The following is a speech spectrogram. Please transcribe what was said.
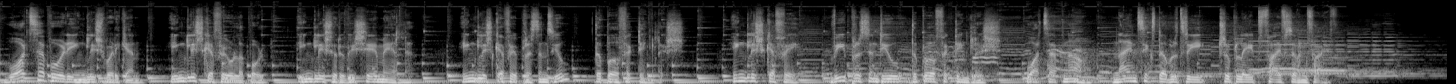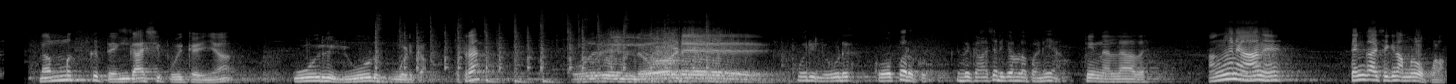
വാട്സാപ്പ് വഴി ഇംഗ്ലീഷ് പഠിക്കാൻ ഇംഗ്ലീഷ് കഫേ ഉള്ളപ്പോൾ ഇംഗ്ലീഷ് ഒരു വിഷയമേ അല്ല. English cafe presents you the perfect English English cafe we present you the perfect English WhatsApp now nine six double three triple eight five seven five നമുക്ക് തെങ്കാശി പോയി കഴിഞ്ഞാൽ ഒരു ലോഡ് പൂവെടുക്കാം എത്ര? ഒരു ലോഡ്. ഒരു ലോഡ് കോപ്പറക്കും ഇത് കാശടിക്കാനുള്ള പണിയാ. പിന്നല്ലാതെ. അങ്ങനെയാണ് തെങ്കാശിക്ക് നമ്മൾ ഒപ്പണം.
